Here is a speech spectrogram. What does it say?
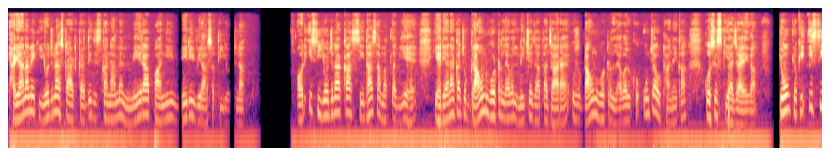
हरियाणा में एक योजना स्टार्ट कर दी, जिसका नाम है मेरा पानी मेरी विरासती योजना। और इस योजना का सीधा सा मतलब ये है कि हरियाणा का जो ग्राउंड वाटर लेवल नीचे जाता जा रहा है, उस ग्राउंड वाटर लेवल को ऊँचा उठाने का कोशिश किया जाएगा। क्यों? क्योंकि इसी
